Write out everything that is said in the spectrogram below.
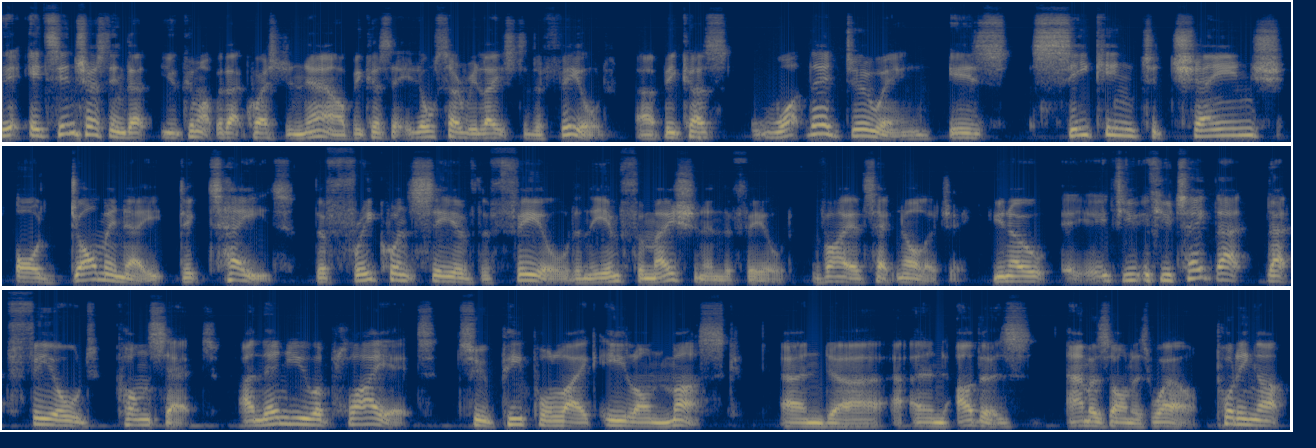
It's interesting that you come up with that question now because it also relates to the field. Uh, because what they're doing is seeking to change or dominate, dictate the frequency of the field and the information in the field via technology. You know, if you if you take that that field concept and then you apply it to people like Elon Musk and uh, and others Amazon as well, putting up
